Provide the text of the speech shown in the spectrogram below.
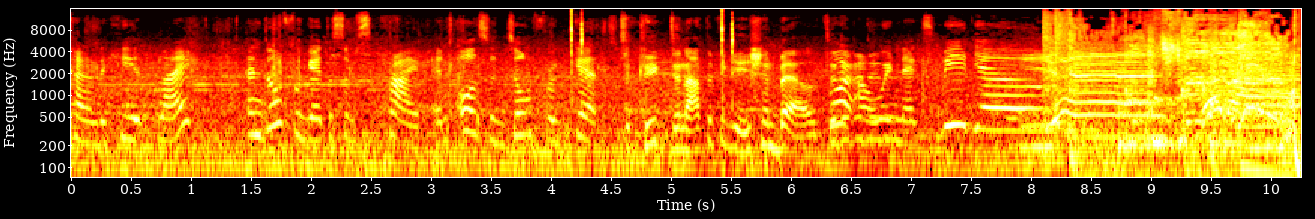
kindly hit like and don't forget to subscribe and also don't forget To click the notification bell. for our next video. Yes! Bye-bye!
